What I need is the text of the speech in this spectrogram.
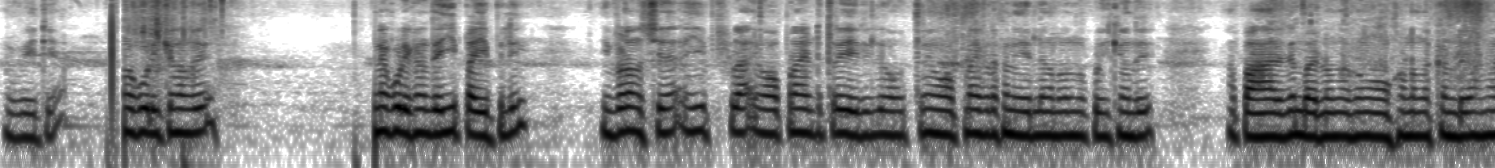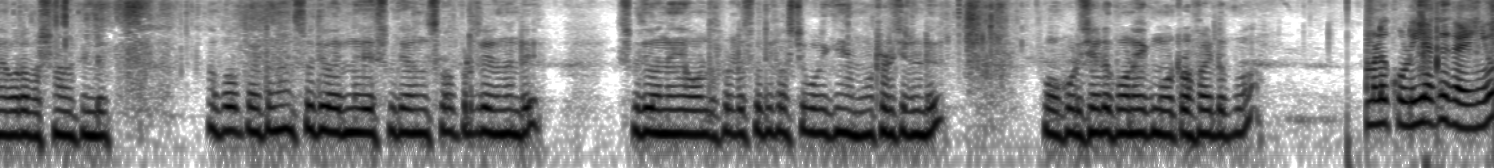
നമുക്ക് വെയിറ്റ് ചെയ്യാം. നമ്മൾ കുടിക്കുന്നത് പിന്നെ കുടിക്കുന്നത് ഈ പൈപ്പിൽ ഇവിടെ എന്ന് വെച്ചാൽ ഈ ഓപ്പൺ ആയിട്ട് ഇത്ര ഏരിയയിൽ ഇത്രയും ആയി കിടക്കുന്ന ഏരിയയിൽ നമ്മളൊന്ന് കുളിക്കുന്നത്. അപ്പോൾ ആരെങ്കിലും വരണമെന്നൊക്കെ നോക്കണം എന്നൊക്കെ ഉണ്ട്. അങ്ങനെ കുറേ പ്രശ്നങ്ങളൊക്കെ ഉണ്ട്. അപ്പോൾ പെട്ടെന്ന് ശ്രുതി വരുന്നത് ശ്രുതി വന്ന് സോപ്പ് എടുത്ത് വരുന്നുണ്ട്. ശ്രുതി വന്ന് on the spot Shruti first കുളിക്കുക മോട്ടർ അടിച്ചിട്ടുണ്ട്. അപ്പോൾ കുടിച്ചിട്ട് പോകണമെങ്കിൽ മോട്ടർ ഓഫ് ആയിട്ട് പോവാം. നമ്മൾ കുളിയൊക്കെ കഴിഞ്ഞു.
